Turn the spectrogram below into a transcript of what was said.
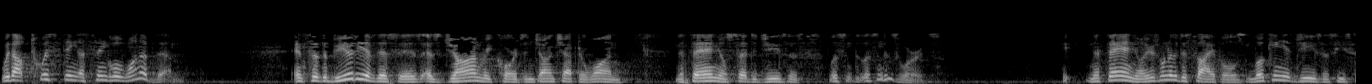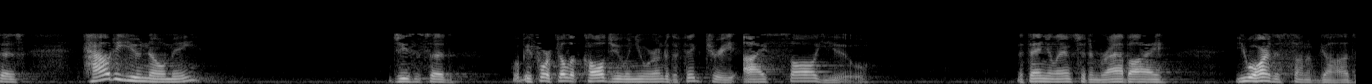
without twisting a single one of them. And so the beauty of this is, as John records in John chapter 1, Nathanael said to Jesus, listen, listen to his words. He, Nathanael, here's one of the disciples, looking at Jesus, he says, How do you know me? Jesus said, Well, before Philip called you when you were under the fig tree, I saw you. Nathanael answered him, Rabbi, you are the Son of God.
